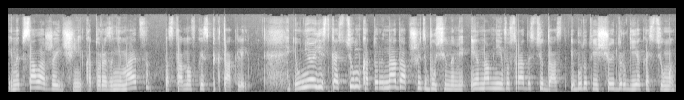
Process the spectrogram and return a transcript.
и написала о женщине, которая занимается постановкой спектаклей. И у нее есть костюм, который надо обшить бусинами, и она мне его с радостью даст. И будут еще и другие костюмы.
